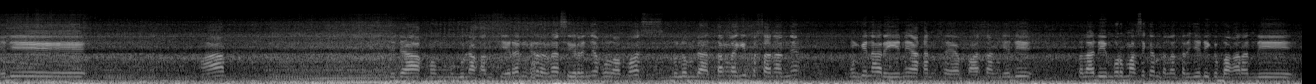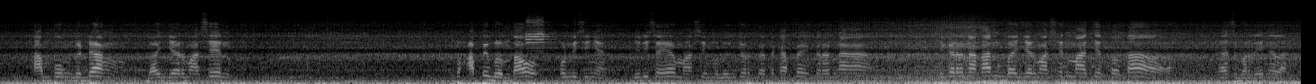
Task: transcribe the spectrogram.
Jadi maaf tidak menggunakan aku lepas belum datang lagi pesanannya. Mungkin hari ini akan saya pasang. Jadi telah diinformasikan telah terjadi kebakaran di Kampung Gedang Banjarmasin. Untuk AP belum tahu kondisinya. Jadi saya masih meluncur ke TKP karena dikarenakan Banjarmasin macet total. Ya seperti inilah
